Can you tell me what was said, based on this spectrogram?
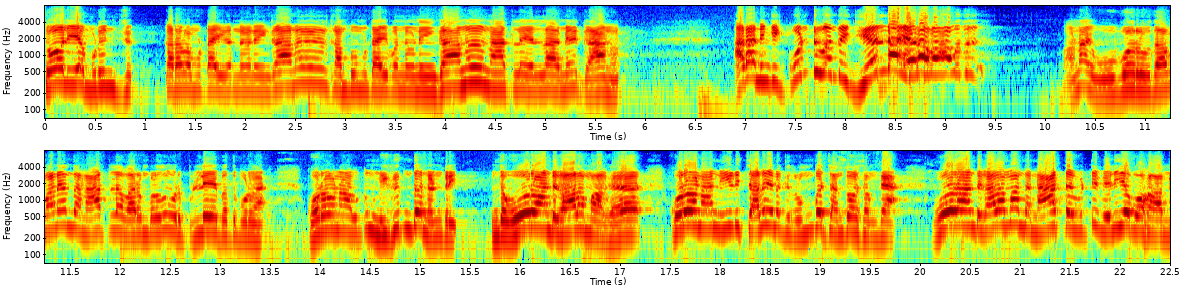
சோழிய முடிஞ்சு. கடலை மிட்டாய் பண்ணவனையும் காணும் கம்பு மிட்டாய் பண்ணவனையும் காணும் நாட்டில் எல்லாமே காணும் ஆனால் நீங்கள் கொண்டு வந்த என்ன இளவாகுது? ஆனால் ஒவ்வொரு தவணை இந்த நாட்டில் வரும்பொழுதும் ஒரு பிள்ளையை பத்து போடுவேன். கொரோனாவுக்கு மிகுந்த நன்றி. இந்த ஓராண்டு காலமாக கொரோனா நீடித்தாலும் எனக்கு ரொம்ப சந்தோஷம் தான் ஓராண்டு காலமாக அந்த நாட்டை விட்டு வெளியே போகாம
